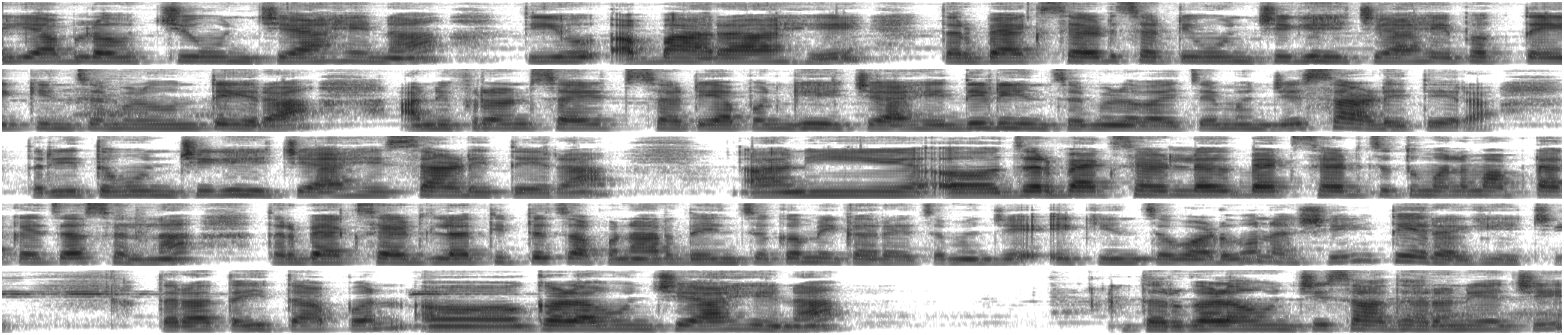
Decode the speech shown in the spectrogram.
या ब्लाऊजची उंची आहे ना ती बारा आहे. तर बॅक साईडसाठी उंची घ्यायची आहे फक्त एक इंच मिळून तेरा आणि फ्रंट साईडसाठी आपण घ्यायची आहे दीड इंच मिळवायचे म्हणजे साडेतेरा. तर इथं उंची घ्यायची आहे साडेतेरा. आणि जर बॅक साईडला बॅक साईडचं तुम्हाला माप टाकायचं असेल ना तर बॅक साईडला तिथंच आपण अर्धा इंच कमी करायचं म्हणजे एक इंच वाढवून अशी तेरा घ्यायची. तर आता इथं आपण गळा उंची आहे ना तर गळा उंची साधारण याची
